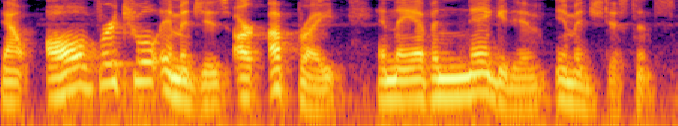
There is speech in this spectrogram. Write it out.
Now, all virtual images are upright and they have a negative image distance.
